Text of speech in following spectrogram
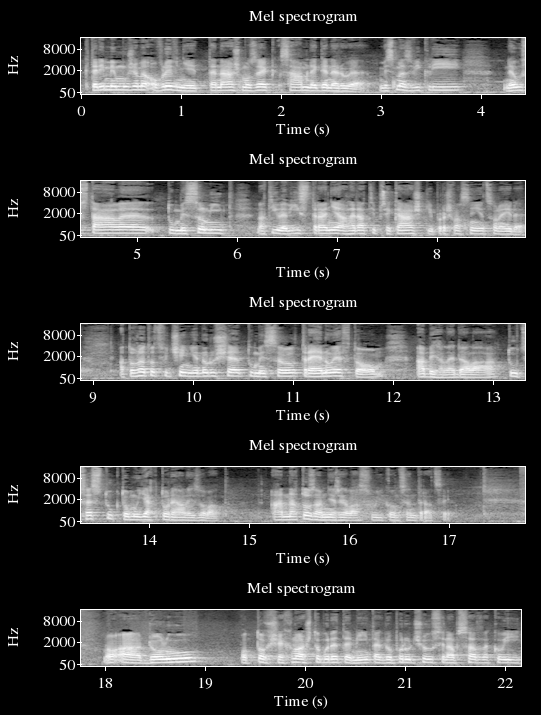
kterými můžeme ovlivnit, ten náš mozek sám negeneruje. My jsme zvyklí neustále tu mysl mít na té levé straně a hledat ty překážky, proč vlastně něco nejde. A tohleto cvičení jednoduše tu mysl trénuje v tom, aby hledala tu cestu k tomu, jak to realizovat. A na to zaměřila svou koncentraci. No a dolů, pod to všechno, až to budete mít, tak doporučuji si napsat takový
